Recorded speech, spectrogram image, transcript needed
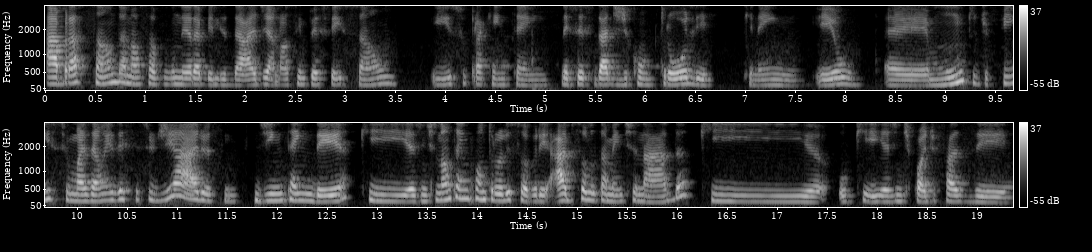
abraçando a nossa vulnerabilidade, a nossa imperfeição. E isso, para quem tem necessidade de controle, que nem eu, é muito difícil, mas é um exercício diário, assim, de entender que a gente não tem controle sobre absolutamente nada, que o que a gente pode fazer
